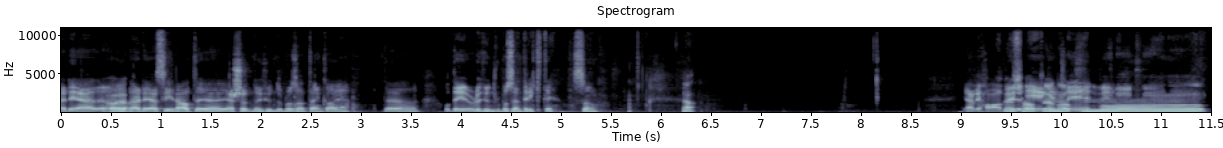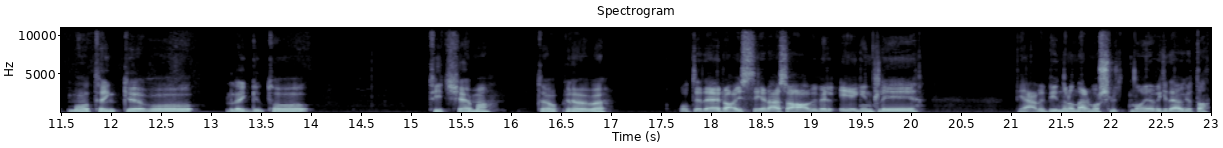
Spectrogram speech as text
Det er det, jeg-. Det, er det jeg sier, da, at jeg, skjønner 100 den Kai. jeg. Det, og det gjør du 100% riktig. Så Ja. Ja, vi har vel Jeg vel sa til henne at egentlig hun må, må tenke og legge av tidsskjema til å prøve. Og til det Rai sier der, så har vi vel egentlig Vi er vel begynner å nærme oss slutten nå, gjør vi ikke det, gutta?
